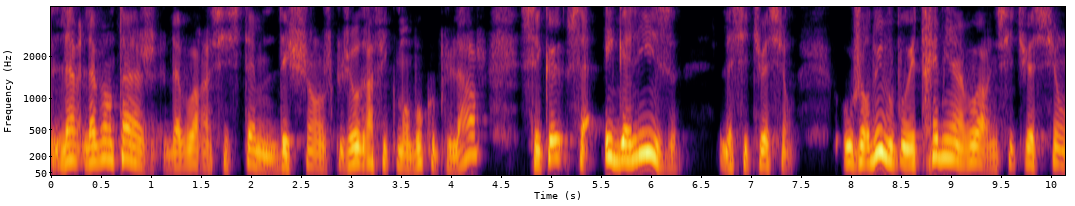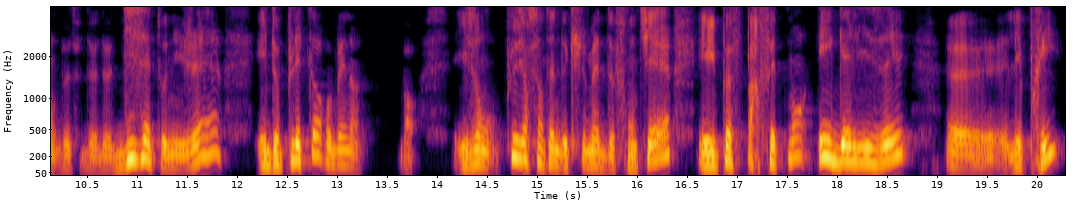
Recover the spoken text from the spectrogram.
L'avantage d'avoir un système d'échange géographiquement beaucoup plus large, c'est que ça égalise la situation. Aujourd'hui, vous pouvez très bien avoir une situation de, de, disette au Niger et de pléthore au Bénin. Bon, ils ont plusieurs centaines de kilomètres de frontières et ils peuvent parfaitement égaliser euh, les prix.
